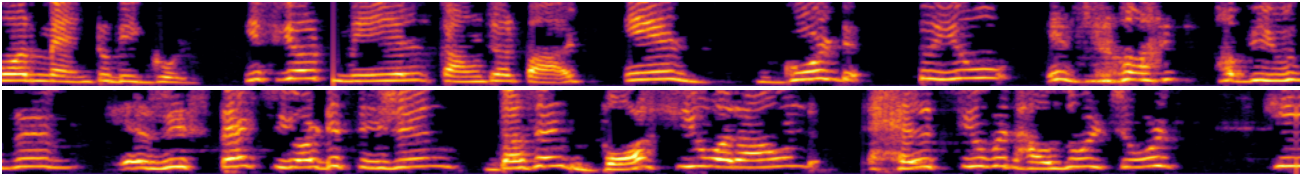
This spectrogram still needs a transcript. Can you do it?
for men to be good. If your male counterpart is good to you, is not abusive, respects your decisions, doesn't boss you around, helps you with household chores, he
